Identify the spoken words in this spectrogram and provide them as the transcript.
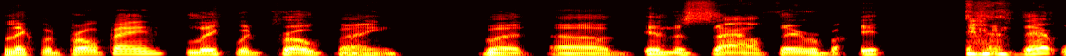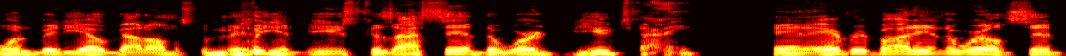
Liquid propane? Liquid propane. But uh, in the South, they were, it, that one video got almost a million views because I said the word butane. And everybody in the world said,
